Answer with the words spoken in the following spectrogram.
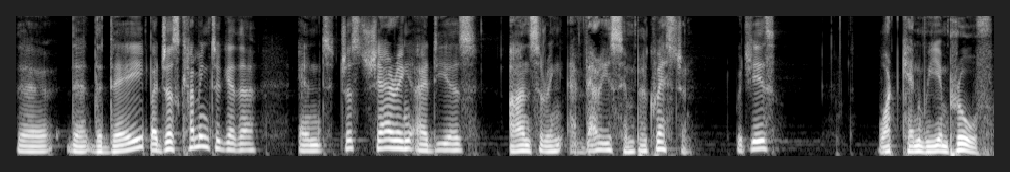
the, the, the day by just coming together and just sharing ideas, answering a very simple question, which is what can we improve?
